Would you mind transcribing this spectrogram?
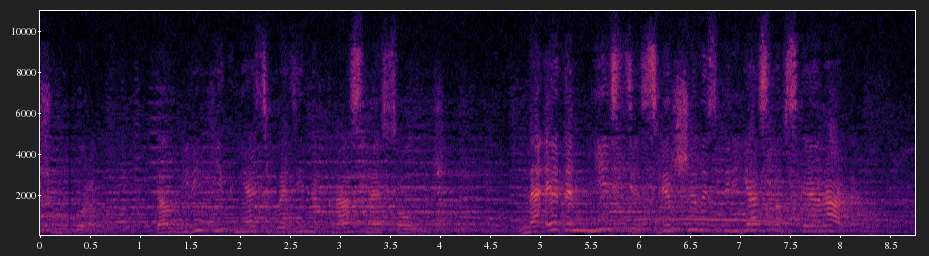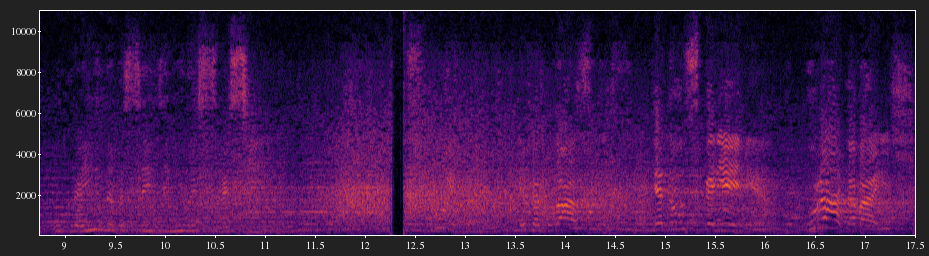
нашему городу дал великий князь Владимир Красное Солнышко. На этом месте свершилась Переяславская рада. Украина воссоединилась с Россией. Стройка – это гласность, это ускорение. Ура, товарищи!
